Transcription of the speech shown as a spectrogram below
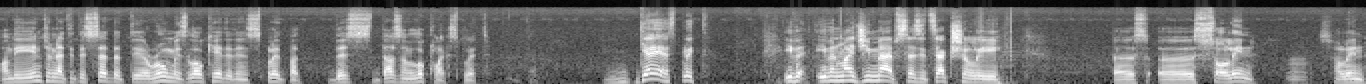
On the internet, it is said that the room is located in Split, but this doesn't look like Split. yeah, yeah, split. Even even my G map says it's actually uh, uh, Solin. Solin.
